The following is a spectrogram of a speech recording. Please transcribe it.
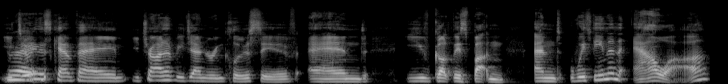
you're right. doing this campaign, you're trying to be gender inclusive, and you've got this button. And within an hour,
